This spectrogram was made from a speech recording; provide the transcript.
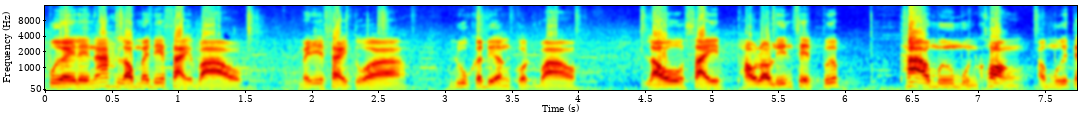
เปลือยเลยนะ เราไม่ได้ใส่วาลไม่ได้ใส่ตัวลูกกระเดื่องกดวาลเราใส่เพาเราลิ้นเสร็จปุ๊บถ้าเอามือหมุนคล่องเอามือแ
